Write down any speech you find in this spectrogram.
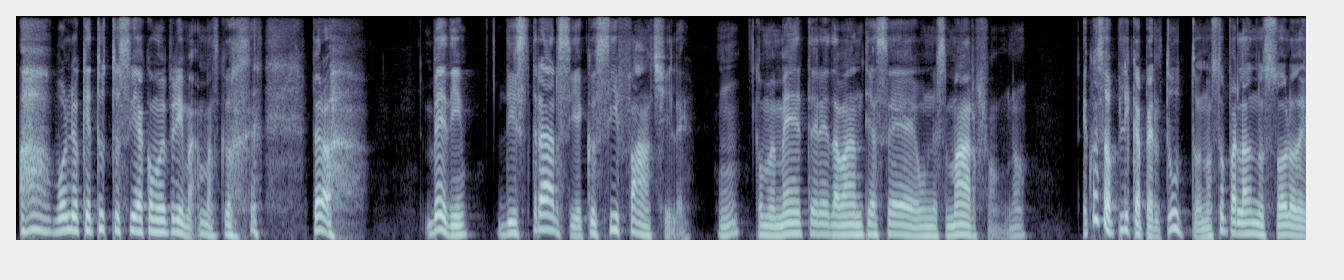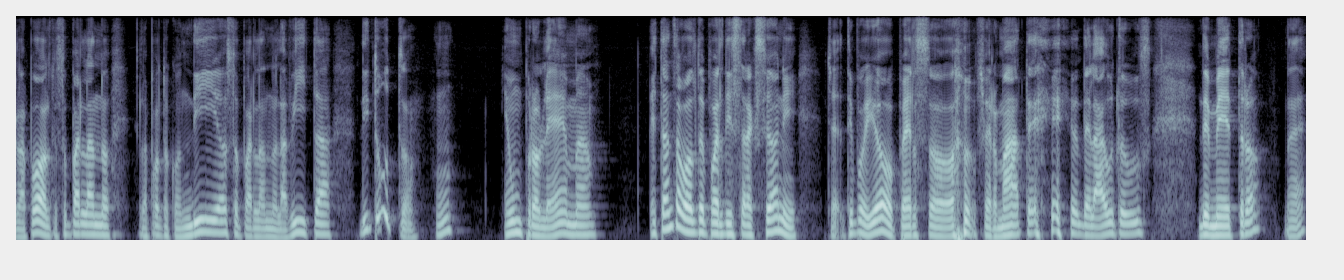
oh, voglio che tutto sia come prima. Ma scusa, però, vedi, distrarsi è così facile, hm? come mettere davanti a sé un smartphone, no? E questo applica per tutto, non sto parlando solo del rapporto, sto parlando del rapporto con Dio, sto parlando della vita, di tutto. Hm? È un problema. E tante volte per distrazioni, cioè, tipo io ho perso fermate dell'autobus, del metro. Eh?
